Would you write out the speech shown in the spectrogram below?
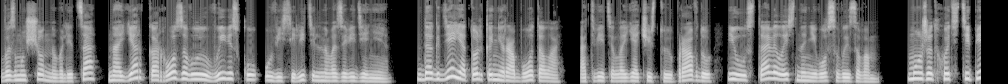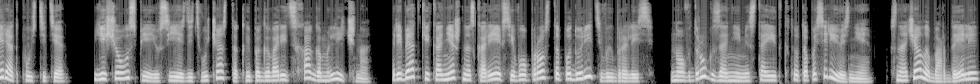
возмущенного лица на ярко-розовую вывеску увеселительного заведения. «Да где я только не работала!» ответила я чистую правду и уставилась на него с вызовом. «Может, хоть теперь отпустите? Еще успею съездить в участок и поговорить с Хагом лично. Ребятки, конечно, скорее всего, просто подурить выбрались, но вдруг за ними стоит кто-то посерьезнее. Сначала бордели,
